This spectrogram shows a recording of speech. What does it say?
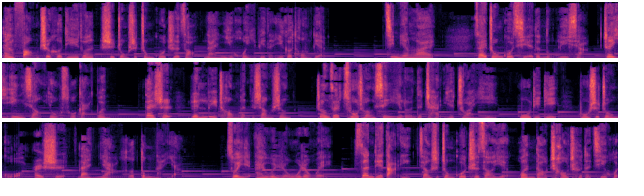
但仿制和低端始终是中国制造难以回避的一个痛点。近年来，在中国企业的努力下，这一印象有所改观。但是，人力成本的上升正在促成新一轮的产业转移，目的地不是中国，而是南亚和东南亚。所以，爱问人物认为，3D 打印将是中国制造业弯道超车的机会。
